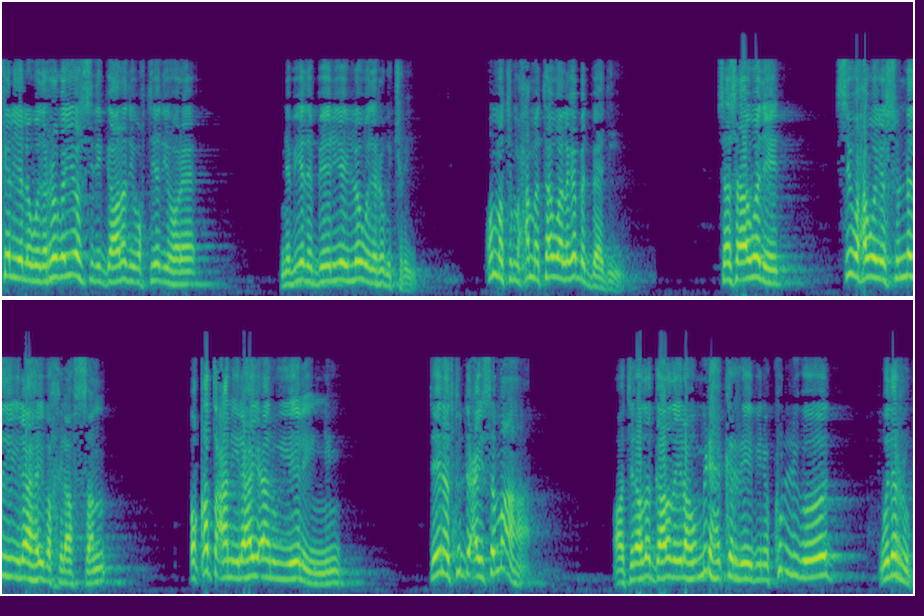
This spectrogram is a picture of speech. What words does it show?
keliya la wada rogayo sidii gaaladii wakhtiyadii hore nebiyada beeniyey loo wada rogi jiray. Ummatu muxamed taa waa laga badbaadiyey. Saas aawadeed si waxa weeye sunnadii ilaahayba khilaafsan oo qatcan ilaahay aanu yeelaynin dee inaad ku dacayso ma aha. Aad tidhahdo gaalada ilaahu midh ha ka reebine kulligood wada rog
